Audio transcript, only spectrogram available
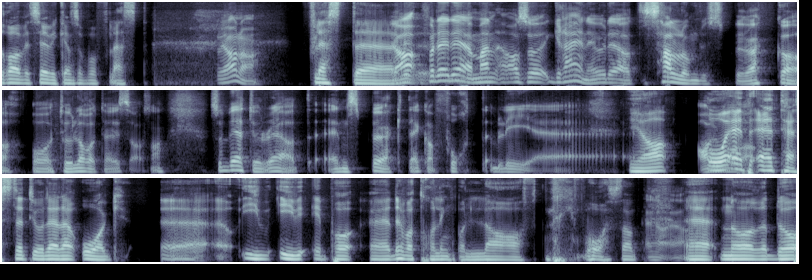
drar vi, ser vi hvem som får flest? Ja da. flest eh, Ja, for det er det, men altså, greien er jo det at selv om du spøker og tuller og tøyser, sånn, så vet du det at en spøk, det kan fort bli eh, Ja, alvor. og jeg, jeg testet jo det der òg. I, i, i, på, uh, det var trolling på lavt nivå. ja, ja. Uh, når da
